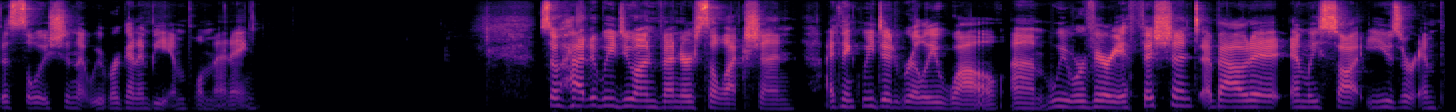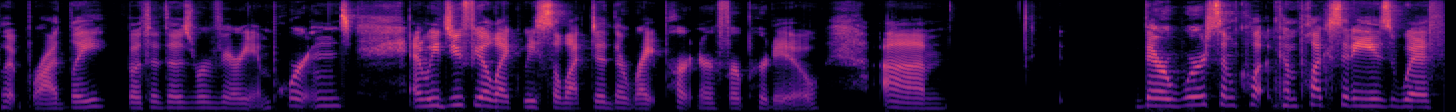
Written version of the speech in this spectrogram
the solution that we were going to be implementing. So how did we do on vendor selection? I think we did really well. Um, we were very efficient about it and we sought user input broadly. Both of those were very important. And we do feel like we selected the right partner for Purdue. Um, there were some complexities with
